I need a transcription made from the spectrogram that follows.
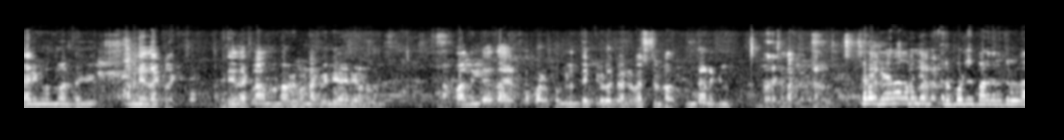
കാര്യങ്ങളൊന്നും അല്ല ഈ അഭിനേതാക്കളൊക്കെ. അഭിനേതാക്കളാകുന്നതുകൊണ്ട് അവർ പറഞ്ഞാൽ വലിയ കാര്യമാണെന്നില്ല അപ്പൊ അതിന്റെതായിട്ടുള്ള കുഴപ്പങ്ങളും തെറ്റുകളൊക്കെ അവരുടെ വശത്തുണ്ടാവും. എന്താണെങ്കിലും അവരൊക്കെ നല്ലവരാണ്. റിപ്പോർട്ടിൽ പലതരത്തിലുള്ള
